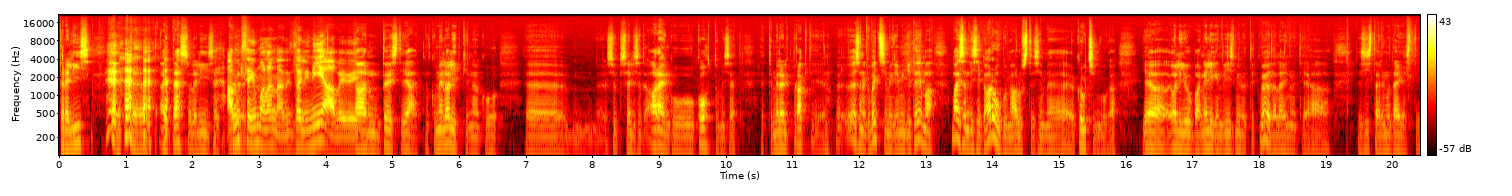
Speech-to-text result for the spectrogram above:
tere, Liis. et eh, aitäh sulle, Liis. aga miks see jumalanna, ta oli nii hea või, või...? ta on tõesti hea, et noh, kui meil olidki nagu äh, siuksed sellised arengukohtumised et meil olid prakti-, noh, ühesõnaga võtsimegi mingi teema, ma ei saanud isegi aru, kui me alustasime coaching uga ja oli juba nelikümmend viis minutit mööda läinud ja, ja siis ta oli mul täiesti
